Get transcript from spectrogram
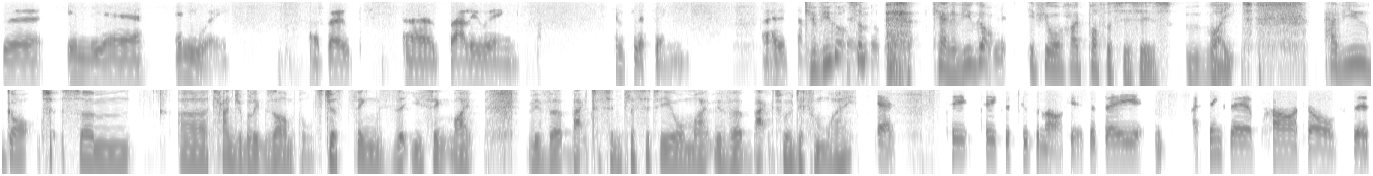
were in the air anyway about uh, valuing simpler things. I heard Have you got some, Ken? Have you got, if your hypothesis is right, have you got some uh, tangible examples? Just things that you think might revert back to simplicity or might revert back to a different way? Yes, take, take the supermarket. But they, I think they are part of this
